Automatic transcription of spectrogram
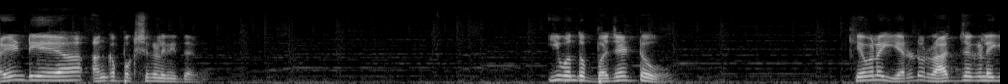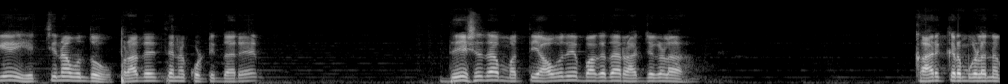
ಐ ಎನ್ ಡಿ ಎಯ ಅಂಗಪಕ್ಷಗಳೇನಿದ್ದಾವೆ ಈ ಒಂದು ಬಜೆಟ್ಟು ಕೇವಲ ಎರಡು ರಾಜ್ಯಗಳಿಗೆ ಹೆಚ್ಚಿನ ಒಂದು ಪ್ರಾಧಾನ್ಯತೆಯನ್ನು ಕೊಟ್ಟಿದ್ದಾರೆ. ದೇಶದ ಮತ್ತೆ ಯಾವುದೇ ಭಾಗದ ರಾಜ್ಯಗಳ ಕಾರ್ಯಕ್ರಮಗಳನ್ನು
